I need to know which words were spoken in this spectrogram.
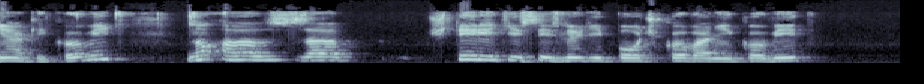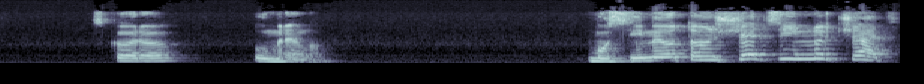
nejaký COVID, no a za 4 tisíc ľudí po očkovaní COVID skoro umrelo. Musíme o tom všetci mlčať.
